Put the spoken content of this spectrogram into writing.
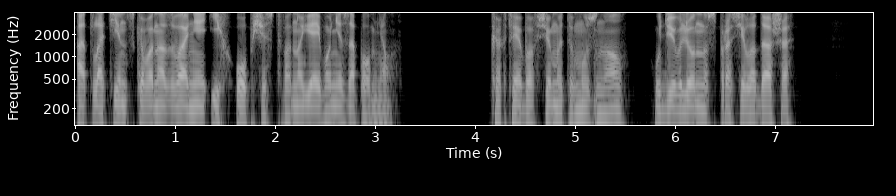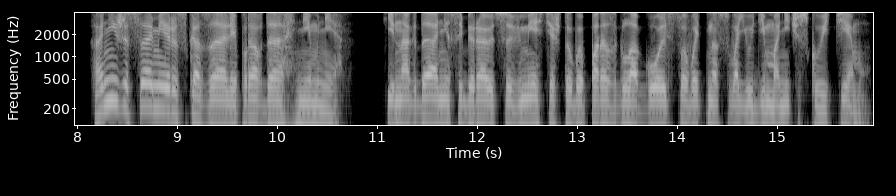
от латинского названия их общества, но я его не запомнил. «Как ты обо всем этом узнал?» — удивленно спросила Даша. «Они же сами и рассказали, правда, не мне». Иногда они собираются вместе, чтобы поразглагольствовать на свою демоническую тему.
